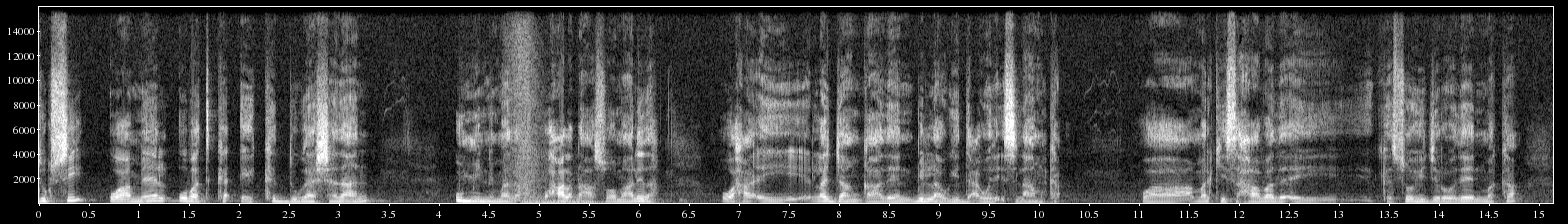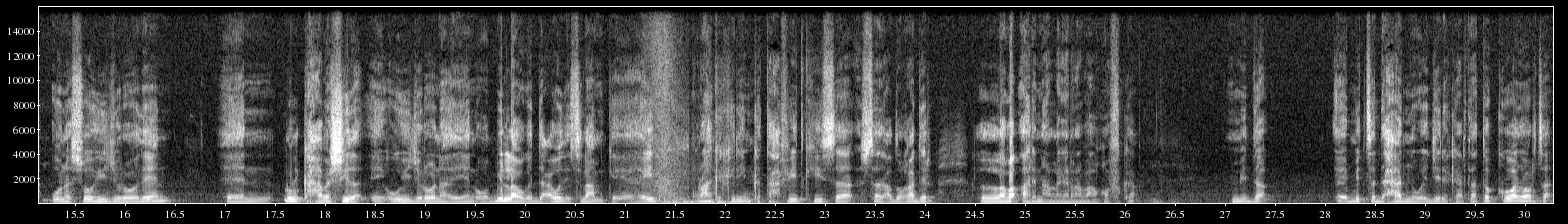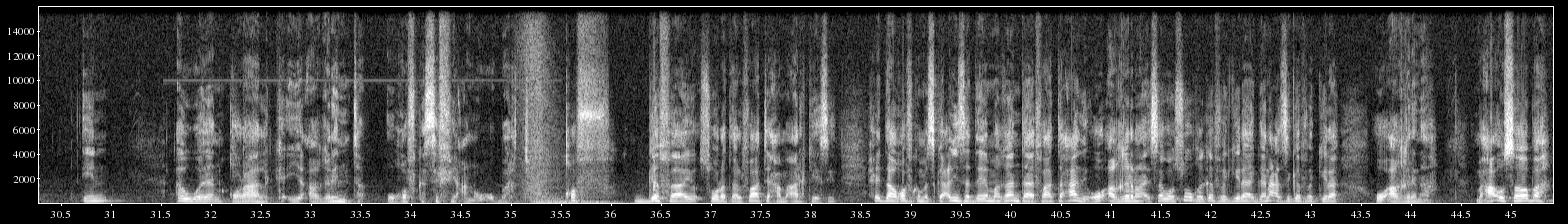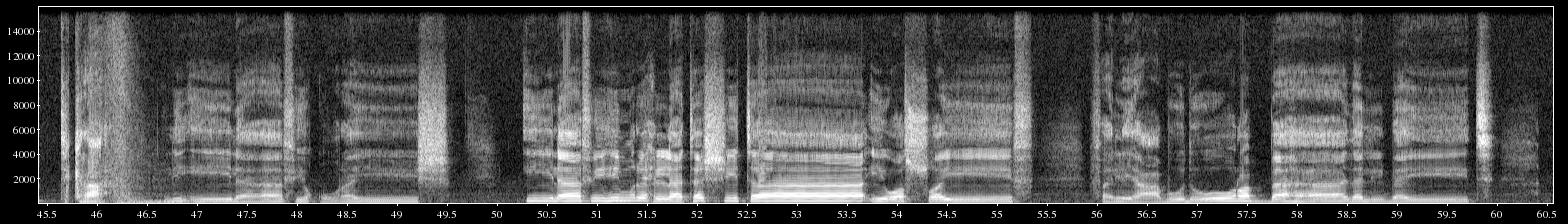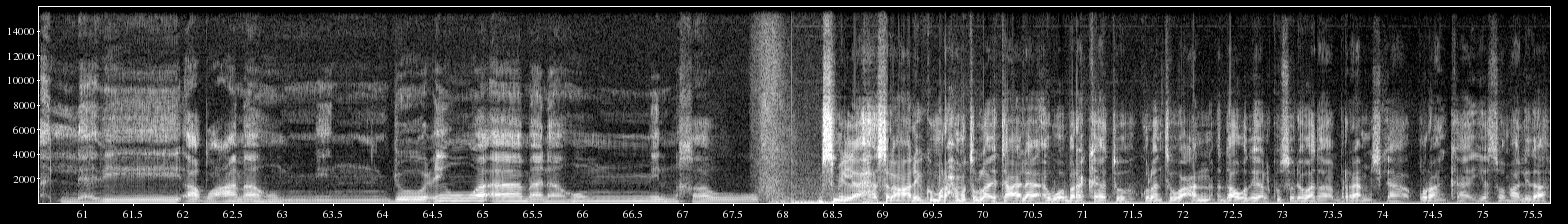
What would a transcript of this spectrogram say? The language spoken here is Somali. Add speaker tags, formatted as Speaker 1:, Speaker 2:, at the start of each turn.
Speaker 1: dugsi waa meel ubadka ay ka dugaashadaan uminimada. Waxaa la dhahaa soomaalida. Waxa ay la jaan qaadeen bilowgii dacwada islaamka. Waa markii saxaabada ay ka soo hijroodeen maka una soo hijroodeen dhulka xabashida ay u hijroonayeen oo bilowga dacwada islaamka ay ahayd. Qur'aanka kariimka taxfiidkiisa ustaad cabdulqaadir laba arinaa laga rabaa qofka. Midda mid saddexaadna way jiri kartaa. To koowaad horta in awalan qoraalka iyo akrinta uu qofka si fiican u barto. Qof gafaayo suurat alfaatixa ma arkaysid. Xitaa qofka maskaxdiisa dee maqan tahay faatixadii akrina isagoo suuqa ka fakiraya ganacsi ka fakira oo akrinaa maxaa u sabab ah tikraar. Liilaafi quraysh. Ilaafihim rixlata ashitaa'i waasayf فليعبدوا رب هذا البيت الذي أطعمهم من جوع وآمنهم من خوف
Speaker 2: بسم الله السلام عليكم ورحمة الله تعالى وبركاته كلنتي وعن داوديال كسو دوادا برنامجka quraanka iyo soomaalida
